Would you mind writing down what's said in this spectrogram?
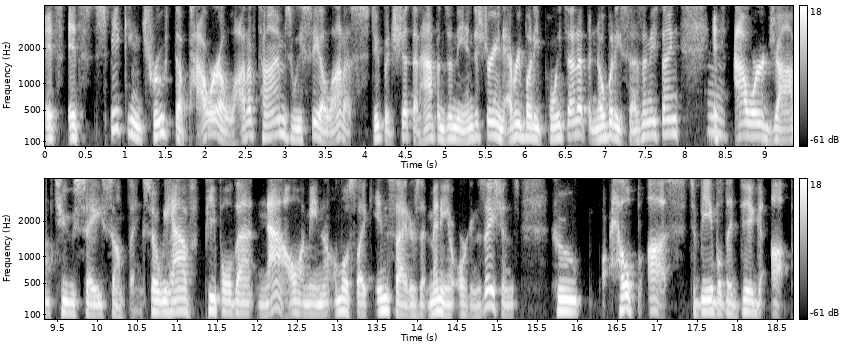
it's it's speaking truth to power a lot of times. We see a lot of stupid shit that happens in the industry and everybody points at it but nobody says anything. Hmm. It's our job to say something. So we have people that now i mean almost like insiders at many organizations who help us to be able to dig up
